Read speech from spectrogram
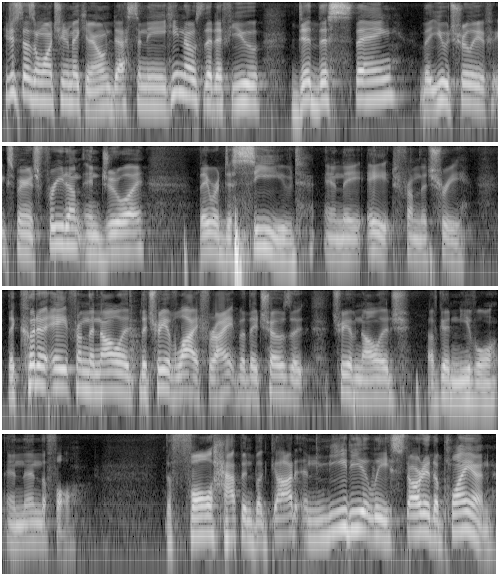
He just doesn't want you to make your own destiny. He knows that if you did this thing, that you would truly experience freedom and joy. They were deceived and they ate from the tree. They could have ate from the knowledge, the tree of life, right? But they chose the tree of knowledge of good and evil, and then the fall. The fall happened, but God immediately started a plan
